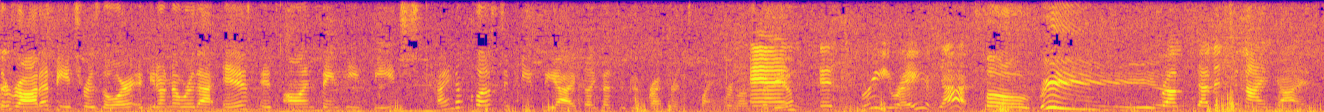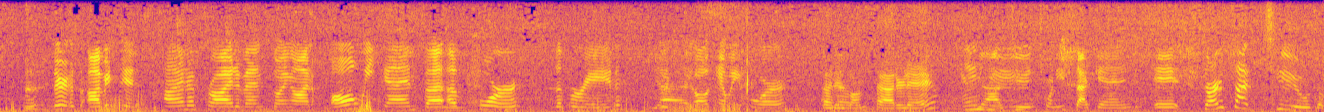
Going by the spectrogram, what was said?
at Sirata Beach Resort. If you don't know where that is, it's on St. Pete Beach, kind of close to PCI. I feel like that's a good reference point for most And of you. it's free, right? Yes. you. Free! From 7 to 9, guys. There's obviously a ton of Pride events going on all weekend, but of course the parade, which we all can't wait for. That is on Saturday. Yeah, Mhm. June 22nd. It starts at 2, the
